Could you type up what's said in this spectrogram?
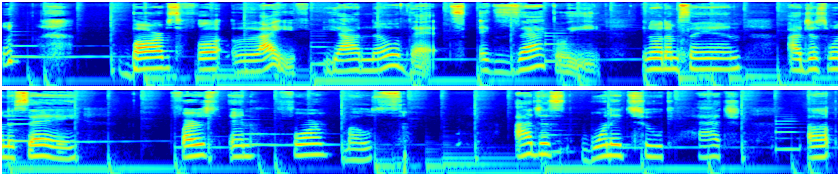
Barbs for life. Y'all know that. Exactly. You know what I'm saying? I just want to say, first and foremost, I just wanted to catch up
